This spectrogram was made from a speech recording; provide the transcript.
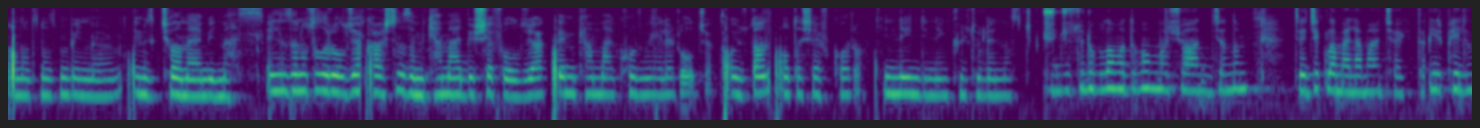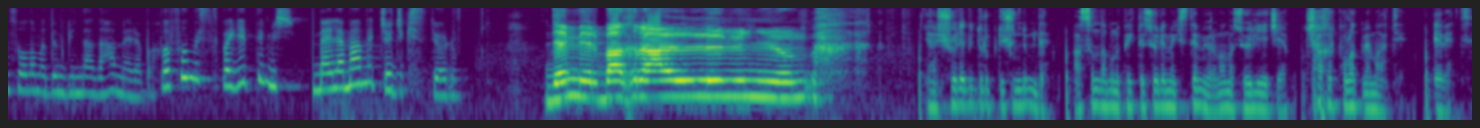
Anladınız mı bilmiyorum. Müzikçi olmayan bilmez. Elinizde notalar olacak. Karşınızda mükemmel bir şef olacak. Ve mükemmel koro üyeleri olacak. O yüzden nota şef koro. Dinleyin dinleyin kültürleri nasıl çıkıyor. Üçüncüsünü bulamadım ama şu an canım cacıkla melemen çekti. Bir pelinsi olamadığım günden daha merhaba. Waffle'mış, spagettimiş. Melemen ve cacık istiyorum. Demir, bakır, alüminyum. Yani şöyle bir durup düşündüm de aslında bunu pek de söylemek istemiyorum ama söyleyeceğim. Çakır Polat Memati. Evet.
